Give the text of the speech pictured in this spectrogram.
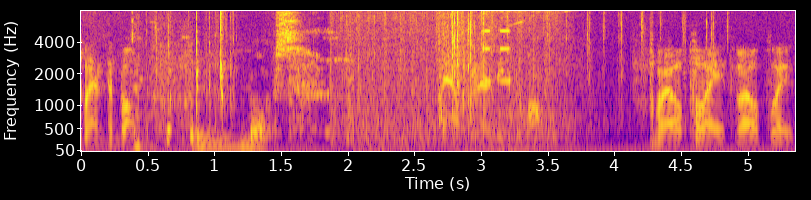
Plant the bomb. Бокс. Well played, well played.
